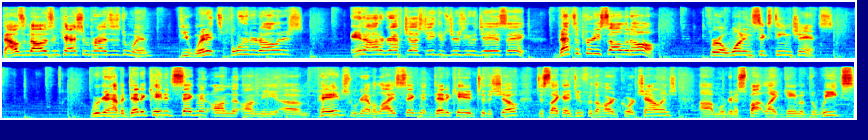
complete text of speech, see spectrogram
thousand dollars in cash and prizes to win. If you win, it's four hundred dollars and an autographed Josh Jacobs jersey with JSA. That's a pretty solid haul for a one in sixteen chance. We're gonna have a dedicated segment on the on the um, page. We're gonna have a live segment dedicated to the show, just like I do for the Hardcore Challenge. Um, we're gonna spotlight game of the weeks.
